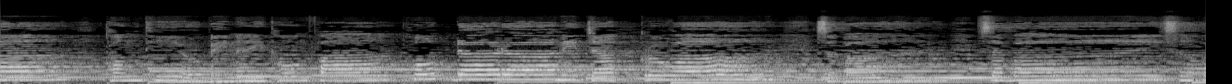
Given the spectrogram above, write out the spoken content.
า ท่องเที่ยวไปในท้องฟ้า พบดาราในจักรวาลสบาย สบาย สบ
